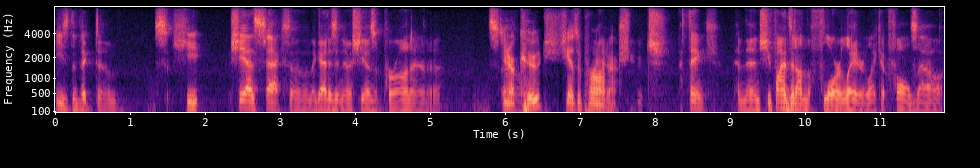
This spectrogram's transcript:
he's the victim. So he, she has sex, and the guy doesn't know she has a piranha in it. So, In her cooch, she has a piranha. in her cooch, I think. And then she finds it on the floor later, like it falls out.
